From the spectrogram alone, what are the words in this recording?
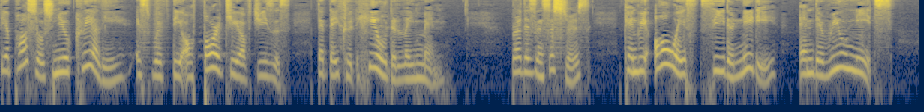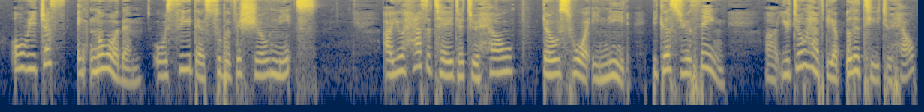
The apostles knew clearly it's with the authority of Jesus that they could heal the lame man. Brothers and sisters, can we always see the needy and their real needs, or we just ignore them or see their superficial needs? Are you hesitated to help those who are in need because you think uh, you don't have the ability to help?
